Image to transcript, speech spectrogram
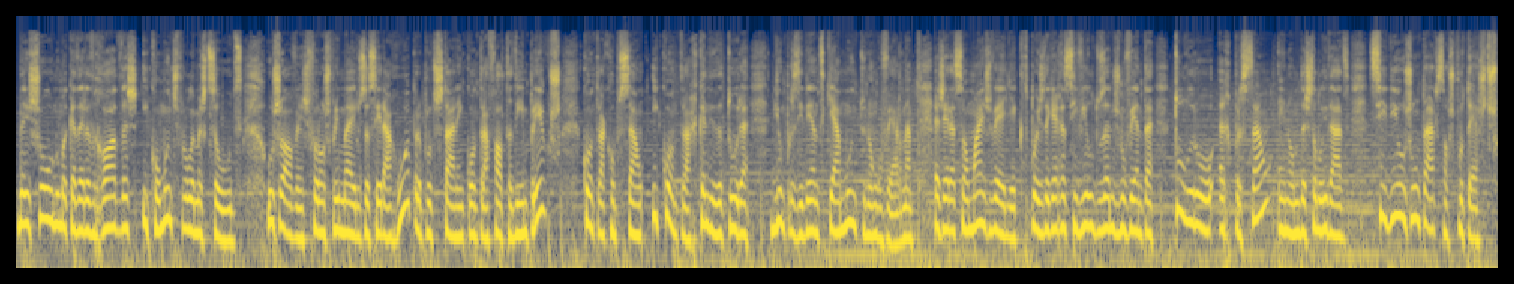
deixou-o numa cadeira de rodas e com muitos problemas de saúde. Os jovens foram os primeiros a sair à rua para protestarem contra a falta de empregos, contra a corrupção e contra a recandidatura de um presidente que há muito não governa. A geração mais velha, que depois da Guerra Civil dos anos 90 tolerou a repressão repressão, em nome da estabilidade, decidiu juntar-se aos protestos.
